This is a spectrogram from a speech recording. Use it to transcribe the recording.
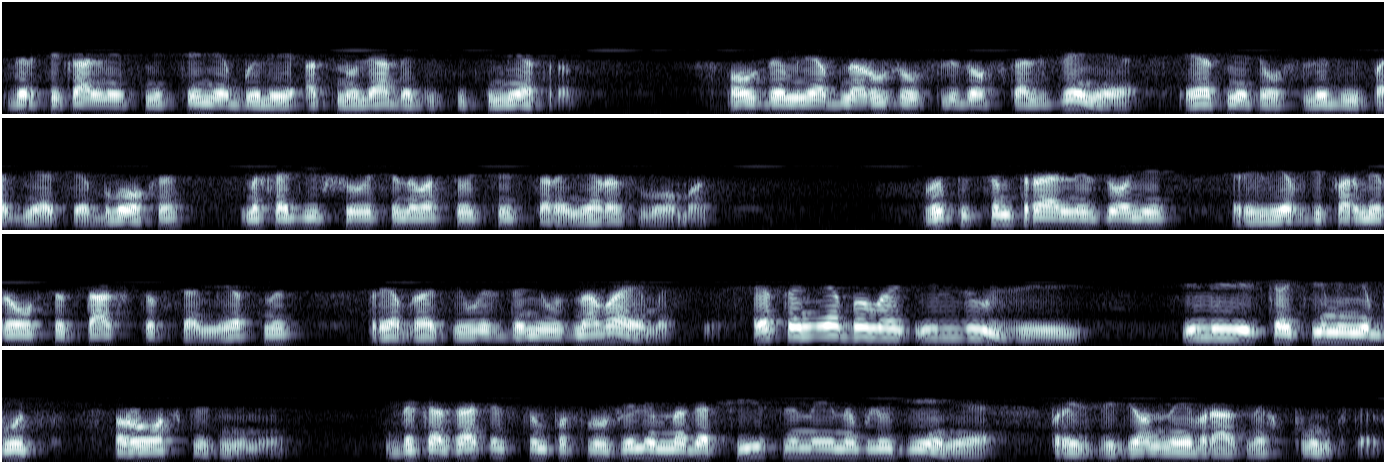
Вертикальные смещения были от 0 до 10 метров. Олдем не обнаружил следов скольжения и отметил следы поднятия блока, находившегося на восточной стороне разлома. В эпицентральной зоне рельеф деформировался так, что вся местность преобразилась до неузнаваемости. Это не было иллюзией или какими-нибудь россказнями. Доказательством послужили многочисленные наблюдения, произведенные в разных пунктах.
